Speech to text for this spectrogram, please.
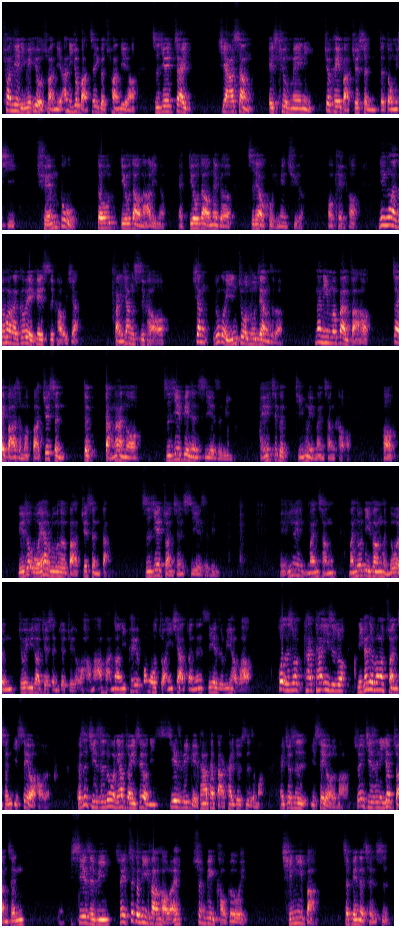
串列里面又有串列，啊，你就把这个串列啊，直接再加上 SQ many，就可以把 JSON 的东西全部都丢到哪里呢？哎，丢到那个资料库里面去了。OK 哈，另外的话呢，各位也可以思考一下，反向思考哦。像如果已经做出这样子了，那你有没有办法哈？再把什么把 JSON 的档案哦，直接变成 CSV？哎，这个题目也蛮参考哦。好，比如说我要如何把 JSON 档直接转成 CSV？哎，因为蛮长，蛮多地方很多人就会遇到 JSON 就觉得哇好麻烦呐，你可以帮我转一下，转成 CSV 好不好？或者说他他意思说，你干脆帮我转成 Excel 好了。可是其实，如果你要转 Excel，你 CSV 给他，他打开就是什么？哎，就是 Excel 了嘛。所以其实你要转成 CSV，所以这个地方好了，哎，顺便考各位，请你把这边的程式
